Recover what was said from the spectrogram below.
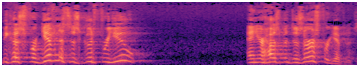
Because forgiveness is good for you. And your husband deserves forgiveness.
